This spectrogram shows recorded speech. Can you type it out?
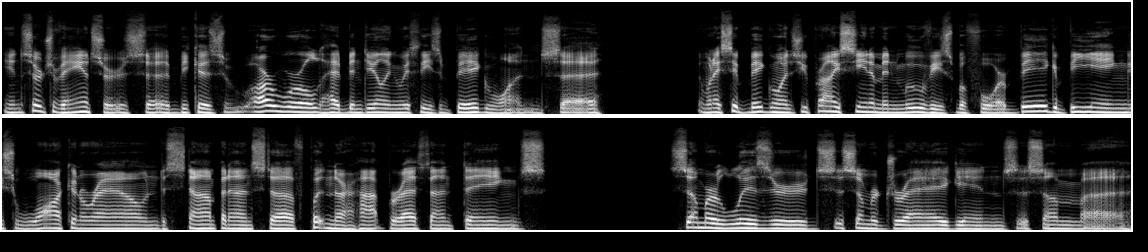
in search of answers uh, because our world had been dealing with these big ones. Uh, and when I say big ones, you've probably seen them in movies before. Big beings walking around, stomping on stuff, putting their hot breath on things. Some are lizards, some are dragons, some, uh,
